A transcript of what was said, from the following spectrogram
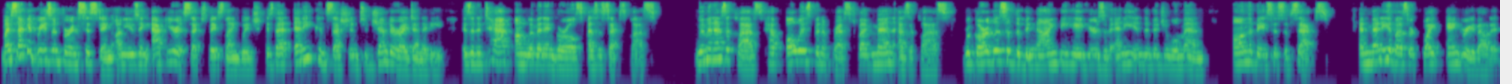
My second reason for insisting on using accurate sex based language is that any concession to gender identity is an attack on women and girls as a sex class. Women as a class have always been oppressed by men as a class, regardless of the benign behaviors of any individual men on the basis of sex. And many of us are quite angry about it.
